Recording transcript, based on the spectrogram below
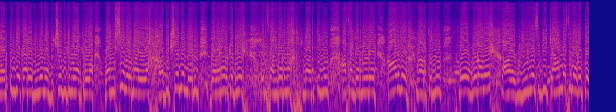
നോർത്ത് ഇന്ത്യക്കാരെ മുഴുവൻ അധിക്ഷേപിക്കുന്ന തരത്തിലുള്ള വംശീയപരമായുള്ള അധിക്ഷേപം പോലും ഗവർണർക്കെതിരെ ഒരു സംഘടന നടത്തുന്നു. ആ സംഘടനയുടെ ആളുകൾ നടത്തുന്നു. കൂടാതെ യൂണിവേഴ്സിറ്റി ക്യാമ്പസിനകത്ത്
